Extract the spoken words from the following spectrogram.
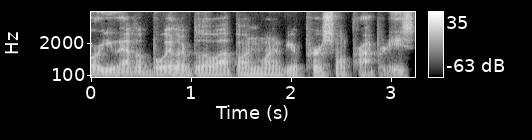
or you have a boiler blow up on one of your personal properties.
